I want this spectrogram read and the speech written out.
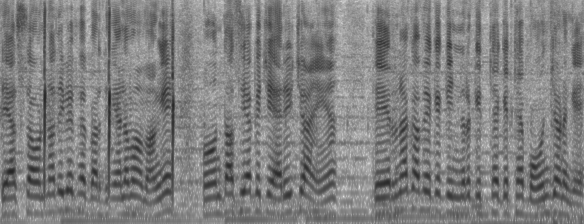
ਤੇ ਅਸੀਂ ਉਹਨਾਂ ਦੀ ਵੀ ਫਿਰ ਵਰਦੀਆਂ ਲਵਾਵਾਂਗੇ। ਹੁਣ ਤਾਂ ਅਸੀਂ ਆ ਕਚਹਿਰੀ ਚ ਆਏ ਆ ਫੇਰ ਨਾ ਕਵੇ ਕਿ ਕਿੰਨਰ ਕਿੱਥੇ ਕਿੱਥੇ ਪਹੁੰਚ ਜਾਣਗੇ।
